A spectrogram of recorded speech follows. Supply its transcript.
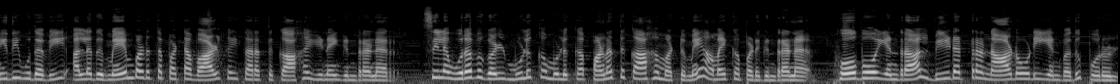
நிதி உதவி அல்லது மேம்படுத்தப்பட்ட வாழ்க்கை தரத்துக்காக இணைகின்றனர். சில உறவுகள் முழுக்க முழுக்க பணத்துக்காக மட்டுமே அமைக்கப்படுகின்றன. ஹோபோ என்றால் வீடற்ற நாடோடி என்பது பொருள்.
